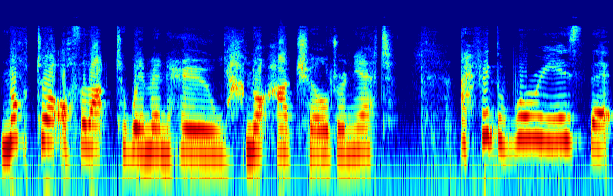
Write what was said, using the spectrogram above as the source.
not to offer that to women who have not had children yet. I think the worry is that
